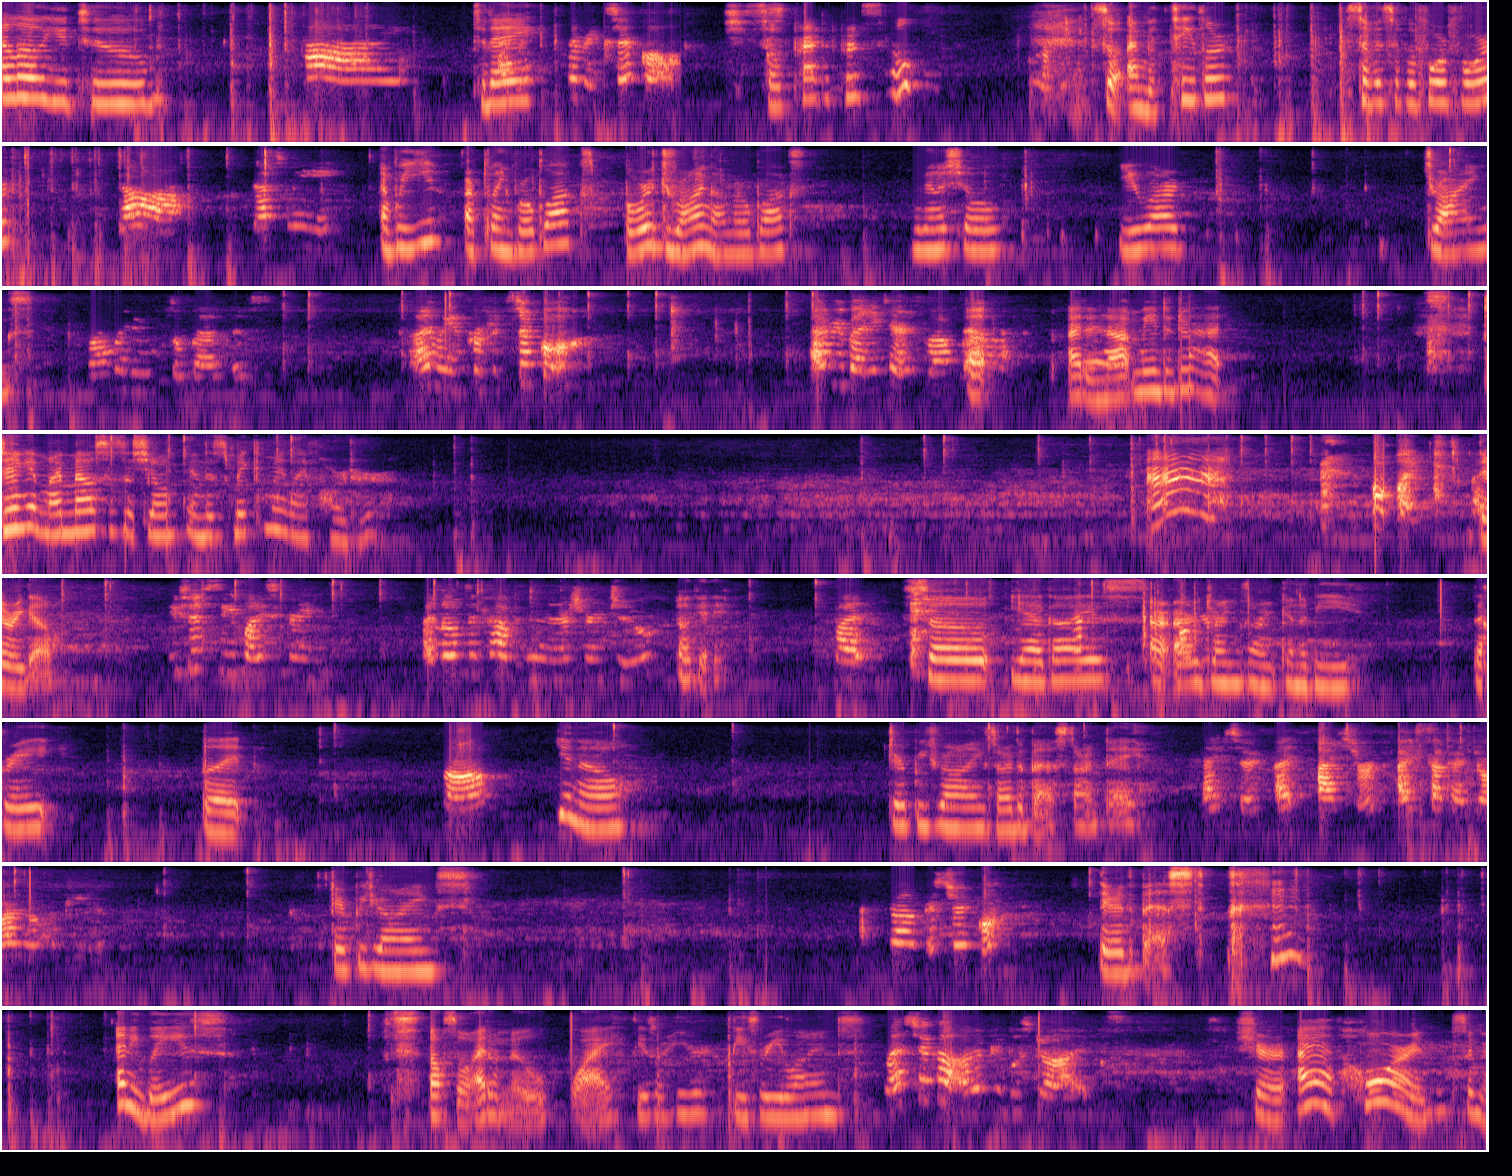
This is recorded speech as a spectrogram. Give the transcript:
Hello, YouTube. Hi. Today, The big circle. she's so proud of herself. So I'm with Taylor, seven seven four four, Yeah, that's me. and we are playing Roblox, but we're drawing on Roblox. We're gonna show you our drawings. Why am I doing so bad at this? I made a perfect circle. Everybody cares about that. Uh, I did not mean to do that. Dang it, my mouse is a showing, and it's making my life harder. Ah! oh my god. There we go. You should see my screen. I know this happens in your screen too, Okay. but So, yeah, guys, our, our drawings aren't gonna be that great, but? You know, derpy drawings are the best, aren't they? I suck. I I suck. I suck at drawing on computer. Derpy drawings, I draw a circle. they're the best. Anyways, also, I don't know why these are here, these three lines. Let's check out other people's drawings. Sure, I have horns, I'm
